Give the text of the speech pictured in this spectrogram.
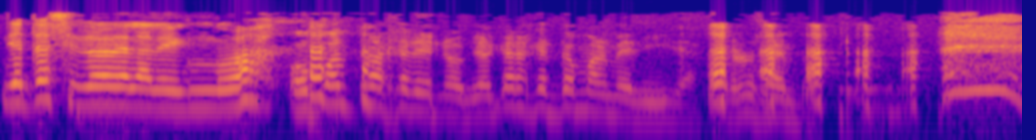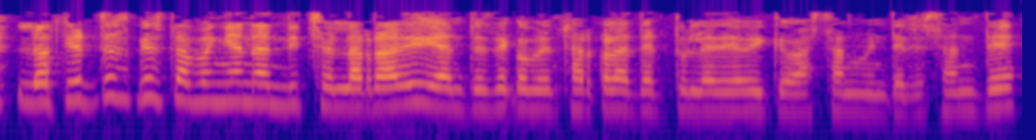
ya te has ido de la lengua. O para el traje de cara es que toman medidas, pero no saben. Lo cierto es que esta mañana han dicho en la radio, y antes de comenzar con la tertulia de hoy, que va a estar muy interesante,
